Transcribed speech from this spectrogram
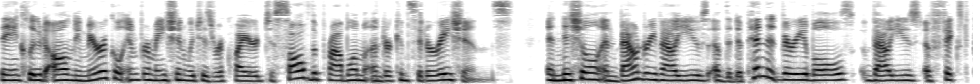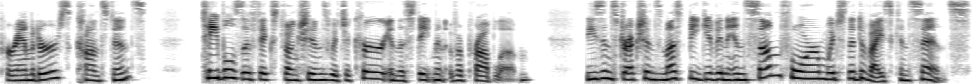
They include all numerical information which is required to solve the problem under considerations. Initial and boundary values of the dependent variables, values of fixed parameters, constants, tables of fixed functions which occur in the statement of a problem. These instructions must be given in some form which the device can sense,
